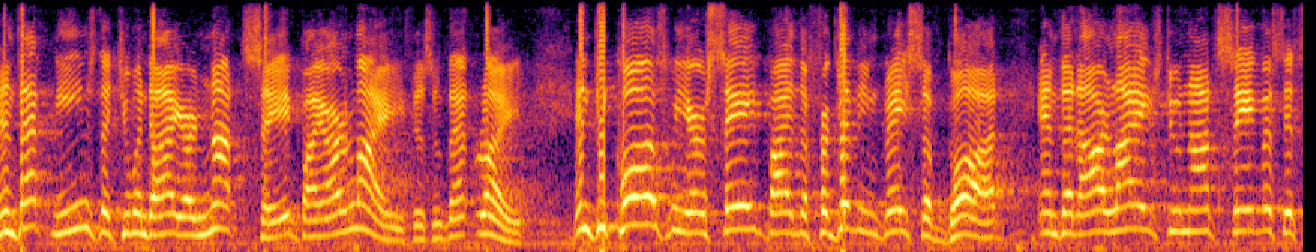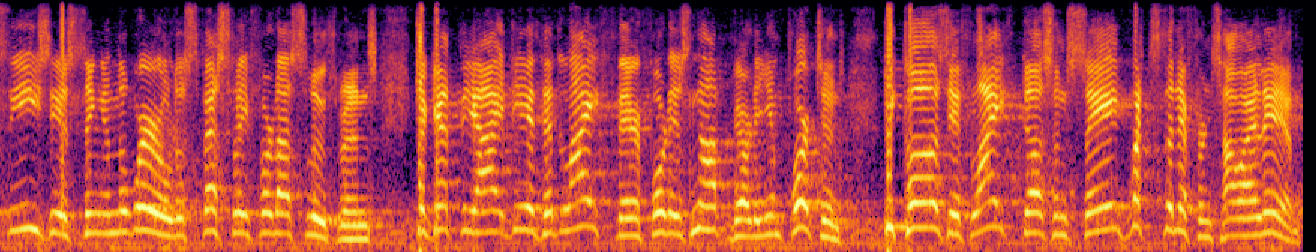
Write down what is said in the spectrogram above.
and that means that you and I are not saved by our life. Isn't that right? And because we are saved by the forgiving grace of God, and that our lives do not save us, it's the easiest thing in the world, especially for us Lutherans, to get the idea that life, therefore, is not very important. Because if life doesn't save, what's the difference how I live?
